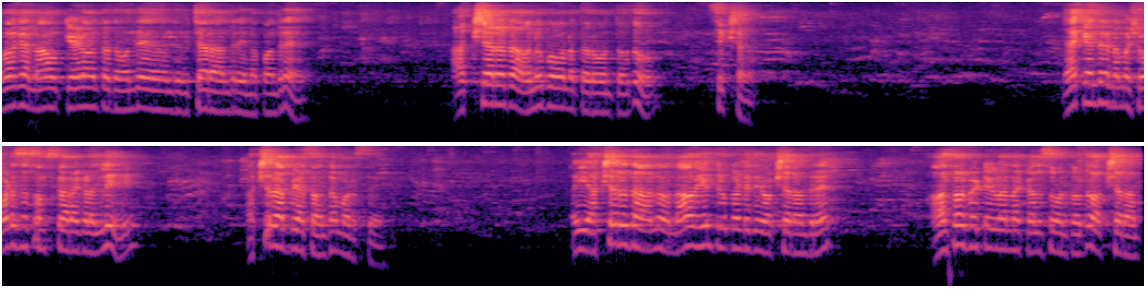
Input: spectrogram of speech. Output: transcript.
ಅವಾಗ ನಾವು ಕೇಳುವಂಥದ್ದು ಒಂದೇ ಒಂದು ವಿಚಾರ ಅಂದರೆ ಏನಪ್ಪ ಅಂದರೆ ಅಕ್ಷರದ ಅನುಭವನ ತರುವಂಥದ್ದು ಶಿಕ್ಷಣ. ಯಾಕೆಂದರೆ ನಮ್ಮ ಷೋಡಶ ಸಂಸ್ಕಾರಗಳಲ್ಲಿ ಅಕ್ಷರಾಭ್ಯಾಸ ಅಂತ ಮಾಡಿಸ್ತೇವೆ. ಈ ಅಕ್ಷರದ ಅನು ನಾವೇನು ತಿಳ್ಕೊಂಡಿದ್ದೀವಿ ಅಕ್ಷರ ಅಂದರೆ? ಆಲ್ಫಾಬೆಟ್ಗಳನ್ನು ಕಲಿಸುವಂಥದ್ದು ಅಕ್ಷರ ಅಂತ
